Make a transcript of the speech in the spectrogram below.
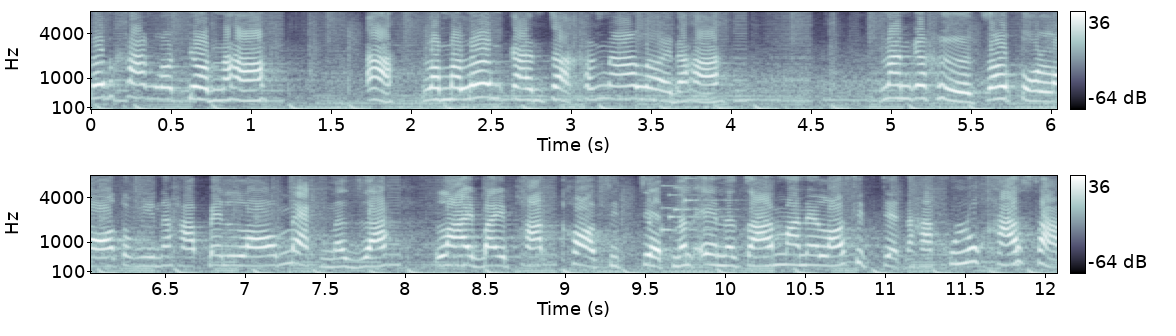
ด้านข้างรถยนต์นะคะอะเรามาเริ่มกันจากข้างหน้าเลยนะคะ นั่นก็คือเจ้าตัวล้อตรงนี้นะคะ เป็นล้อแม็กนะจ๊ะลายใบพัดขอบ 17 นั่นเองนะจ๊ะมาในล้อ 17 นะคะ คุณลูกค้าสา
